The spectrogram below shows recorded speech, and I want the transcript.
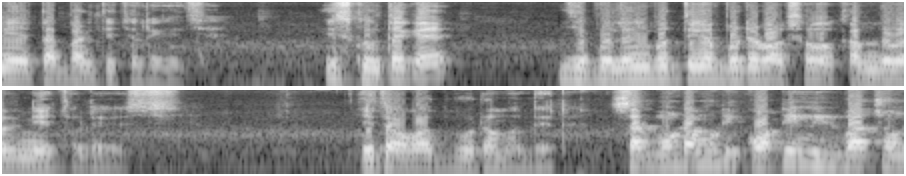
নিয়ে তার বাড়িতে চলে গেছে। স্কুল থেকে যে পোলিং বুথ থেকে ভোটের বাক্স কান্দ করে নিয়ে চলে গেছে এটা অবাধ ভোট আমাদের। স্যার মোটামুটি কটি নির্বাচন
